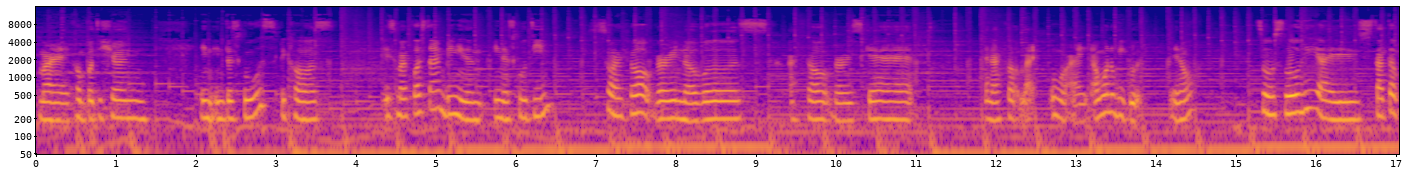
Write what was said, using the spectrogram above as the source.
my competition in inter schools because it's my first time being in a, in a school team. So I felt very nervous. I felt very scared, and I felt like oh I I want to be good, you know. So slowly I started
